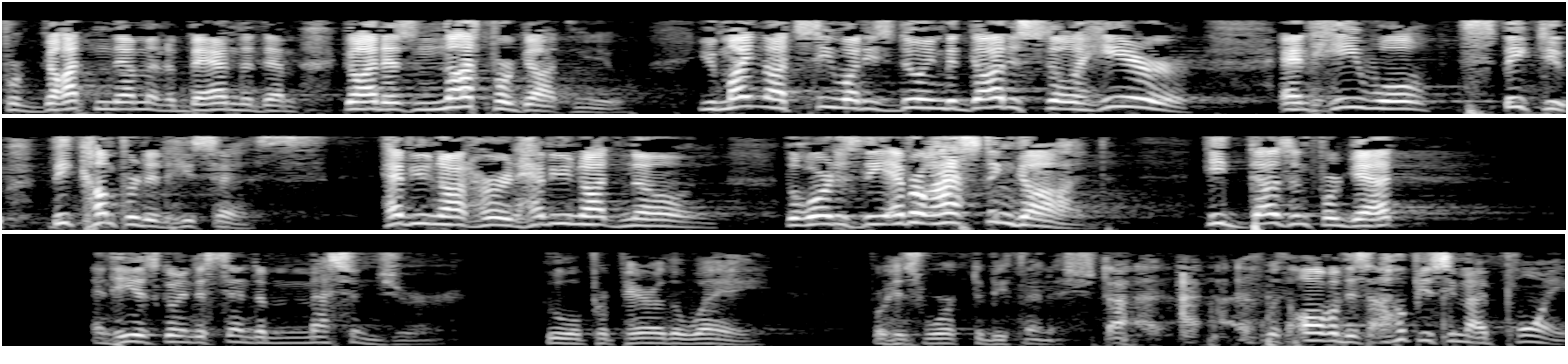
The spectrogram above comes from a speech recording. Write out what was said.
forgotten them and abandoned them, God has not forgotten you. You might not see what he's doing, but God is still here and he will speak to you. Be comforted, he says. Have you not heard? Have you not known? The Lord is the everlasting God. He doesn't forget, and he is going to send a messenger who will prepare the way for his work to be finished. I, I, with all of this, I hope you see my point.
